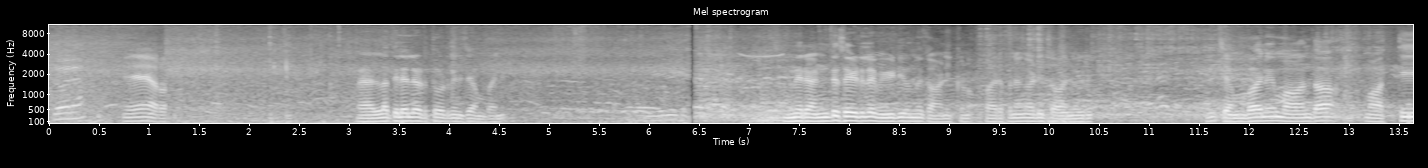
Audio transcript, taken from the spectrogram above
ഇതുപോലെ ഏ വെള്ളത്തിലെല്ലാം എടുത്തു കൊടുത്തു ചമ്പാൻ ഇന്ന് രണ്ട് സൈഡിലെ വീഡിയോ ഒന്ന് കാണിക്കണം. പരപ്പനങ്ങാടി താനൂർ ചെമ്പാന് മാന്ത മത്തി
